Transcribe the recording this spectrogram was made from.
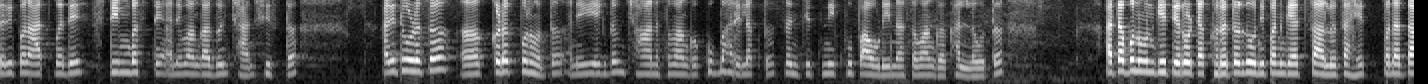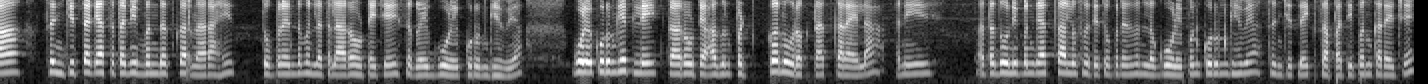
तरी पण आतमध्ये स्टीम बसते आणि वांगं अजून छान शिजतं. आणि थोडंसं कडक पण होतं आणि एकदम छान असं वांगं खूप भारी लागतं. संचितनी खूप आवडीनं असं वांगं खाल्लं होतं. आता बनवून घेते रोट्या. खरं तर दोन्ही पण गॅस चालूच आहेत. पण आता संचितचा गॅस आता मी बंदच करणार आहे. तोपर्यंत म्हटलं चला रोट्याचे सगळे गोळे करून घेऊया. गोळे करून घेतले का रोट्या अजून पटकन उरकतात करायला. आणि आता दोन्ही पण गॅस चालूच होते तोपर्यंत म्हटलं गोळे पण करून घेऊया. संचितला एक चपाती पण करायचे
